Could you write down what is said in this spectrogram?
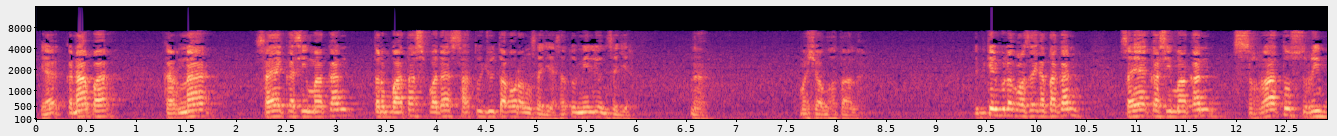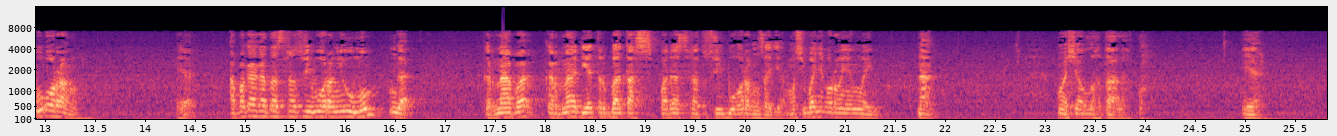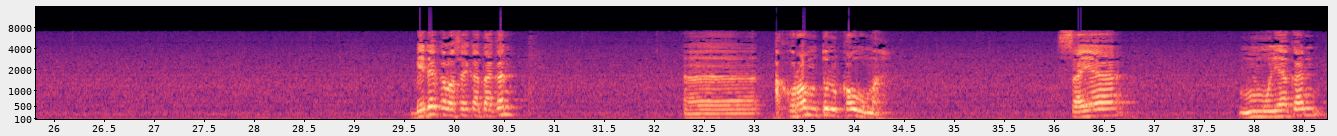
Ya, kenapa? Karena saya kasih makan terbatas pada satu juta orang saja, satu miliun saja. Nah, masya Allah taala. Demikian pula kalau saya katakan saya kasih makan seratus ribu orang. Ya, apakah kata seratus ribu orang ini umum? Enggak. Karena apa? Karena dia terbatas pada 100 ribu orang saja. Masih banyak orang yang lain. Nah, Masya Allah Ta'ala. Ya. Beda kalau saya katakan uh, akramtul qaumah. Saya memuliakan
